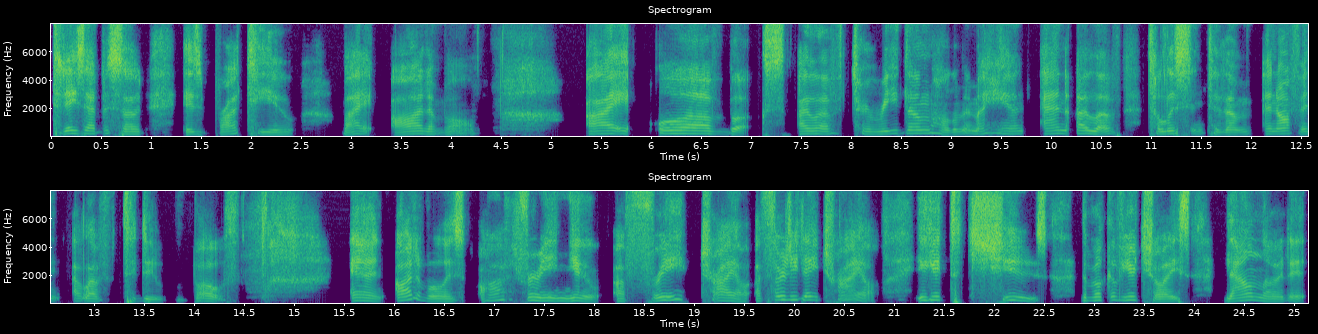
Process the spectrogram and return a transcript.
Today's episode is brought to you by Audible. I love books. I love to read them, hold them in my hand, and I love to listen to them. And often I love to do both. And Audible is offering you a free trial, a 30-day trial. You get to choose the book of your choice, download it,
